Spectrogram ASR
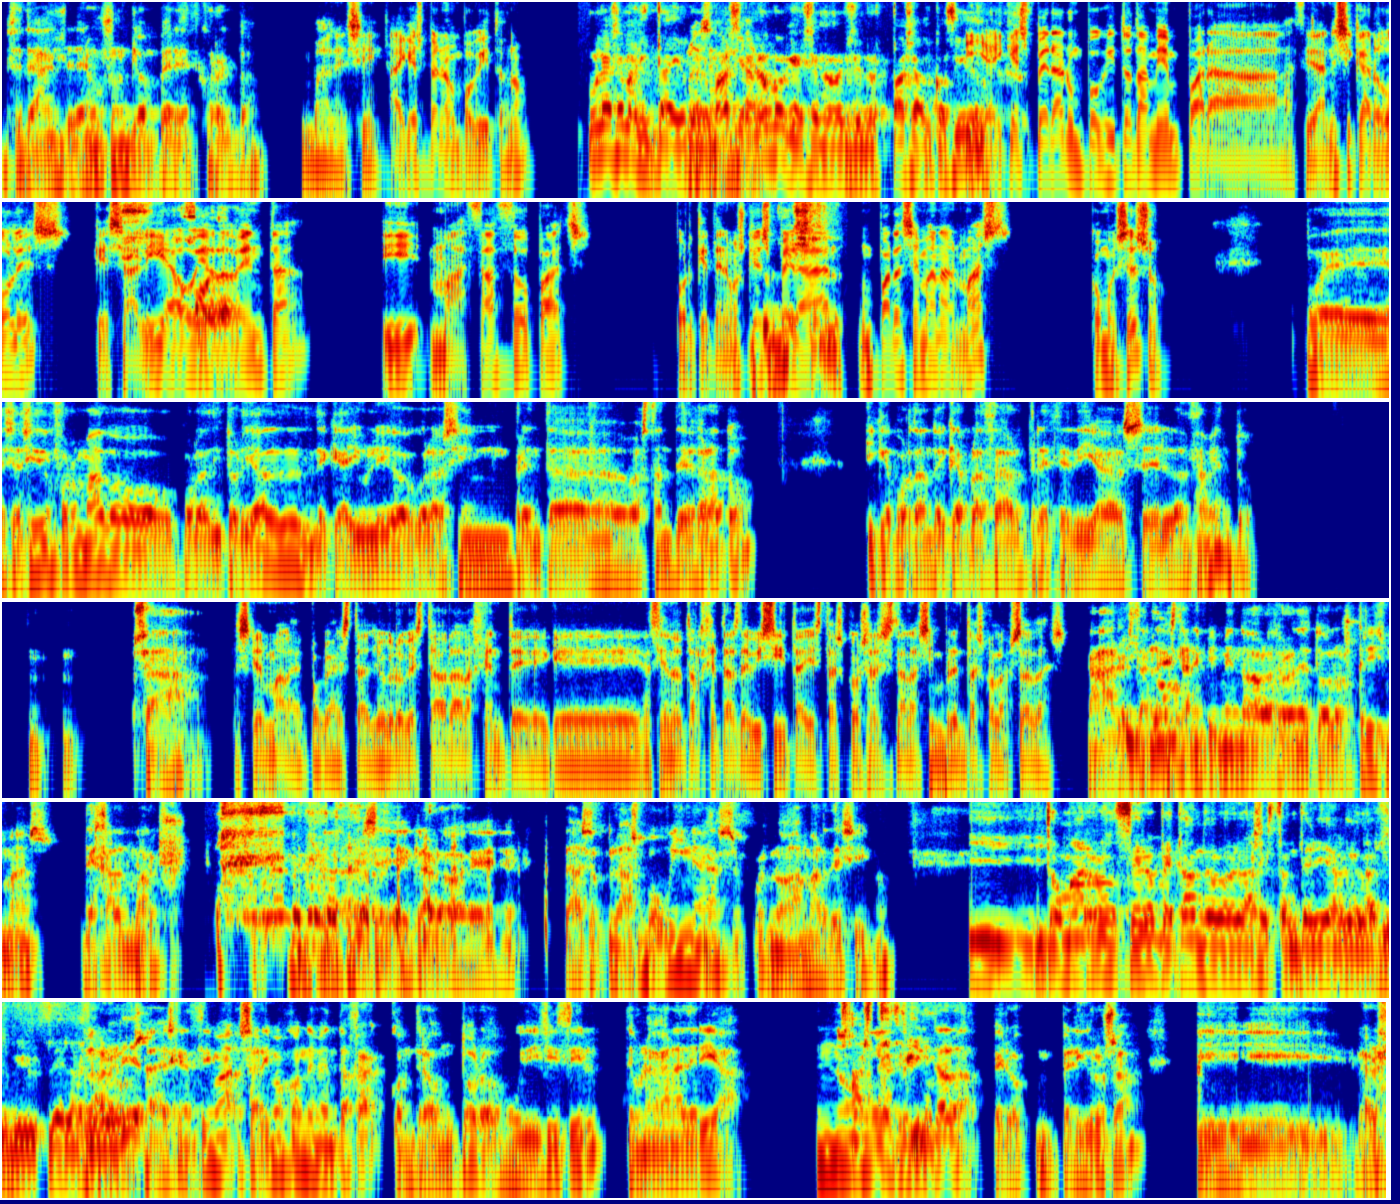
Exactamente, tenemos un John Pérez, correcto. Vale, sí. Hay que esperar un poquito, ¿no? Una semanita, yo creo. Más ya no, porque se nos, se nos, pasa el cocido. Y hay que esperar un poquito también para Ciudadanos y Cargoles, que salía hoy Joder. a la venta, y Mazazo, Patch, porque tenemos que esperar un par de semanas más. ¿Cómo es eso? Pues he sido informado por la editorial de que hay un lío con las imprentas bastante grato y que por tanto hay que aplazar 13 días el lanzamiento. O sea. Es que es mala época esta. Yo creo que está ahora la gente que haciendo tarjetas de visita y estas cosas están las imprentas colapsadas. Claro, están, están imprimiendo ahora sobre de todos los crismas de Hallmark. Claro, eh, las, las, bobinas, pues no dan más de sí, ¿no? Y Tomás Roncero petándolo en las estanterías de las, de las claro, librerías. O sea, es que encima salimos con desventaja contra un toro muy difícil, de una ganadería no Hasta muy acreditada, sí. pero peligrosa, y claro,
